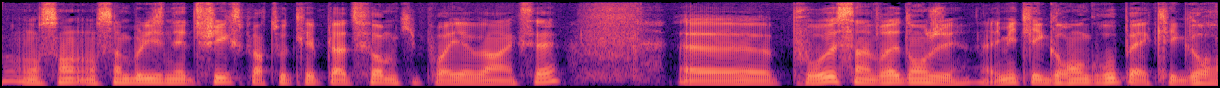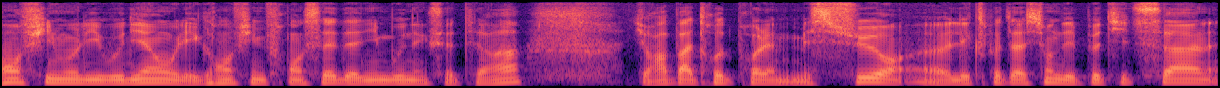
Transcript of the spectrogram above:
on, symbolise Netflix par toutes les plateformes qui pourraient y avoir accès. Euh, pour eux, c'est un vrai danger. À la limite, les grands groupes avec les grands films hollywoodiens ou les grands films français, Danny Boone, etc., il n'y aura pas trop de problèmes. Mais sur euh, l'exploitation des petites salles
